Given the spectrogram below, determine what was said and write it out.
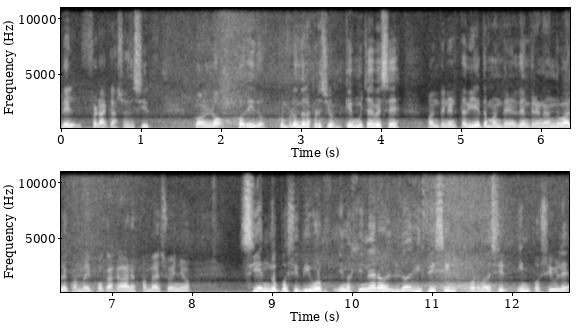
del fracaso. Es decir, con lo jodido, con la expresión, que es muchas veces mantenerte a dieta, mantenerte entrenando, ¿vale? Cuando hay pocas ganas, cuando hay sueño, siendo positivo, imaginaros lo difícil, por no decir imposible,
